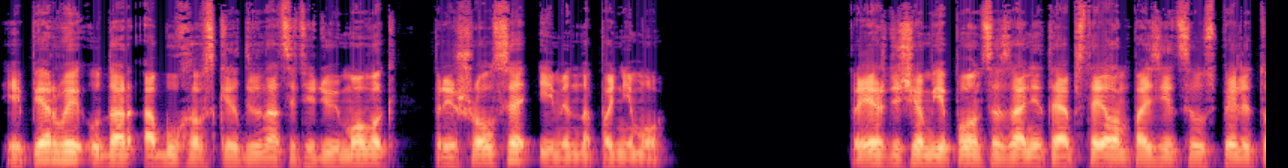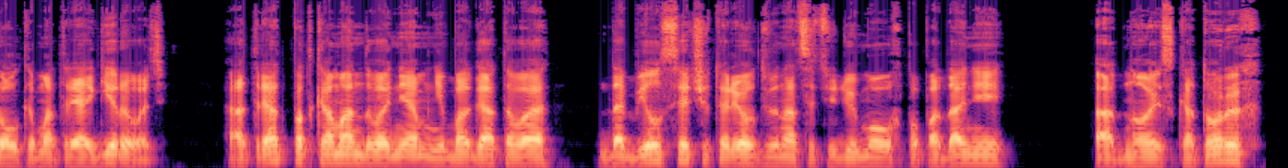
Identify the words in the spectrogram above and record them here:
и первый удар обуховских 12-дюймовок пришелся именно по нему. Прежде чем японцы, занятые обстрелом позиции, успели толком отреагировать, отряд под командованием Небогатого добился четырех 12-дюймовых попаданий, одно из которых,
